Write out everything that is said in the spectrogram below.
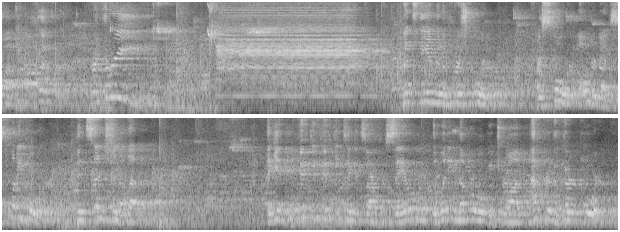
Bobby Clifford for three. That's the end of the first quarter. Our score, Allderdice 24, Vincentian 11. Again, 50-50 tickets are for sale. The winning number will be drawn after the third quarter.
